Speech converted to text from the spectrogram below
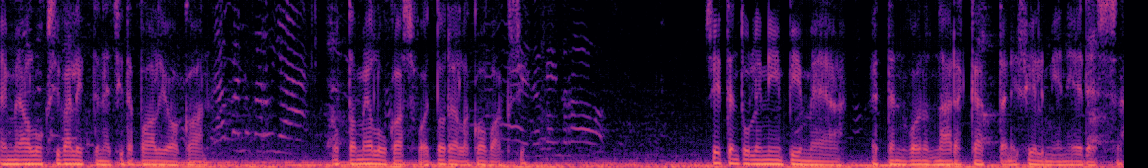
Emme aluksi välittäneet sitä paljoakaan, mutta melu kasvoi todella kovaksi. Sitten tuli niin pimeää, etten voinut nähdä kättäni silmieni edessä.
